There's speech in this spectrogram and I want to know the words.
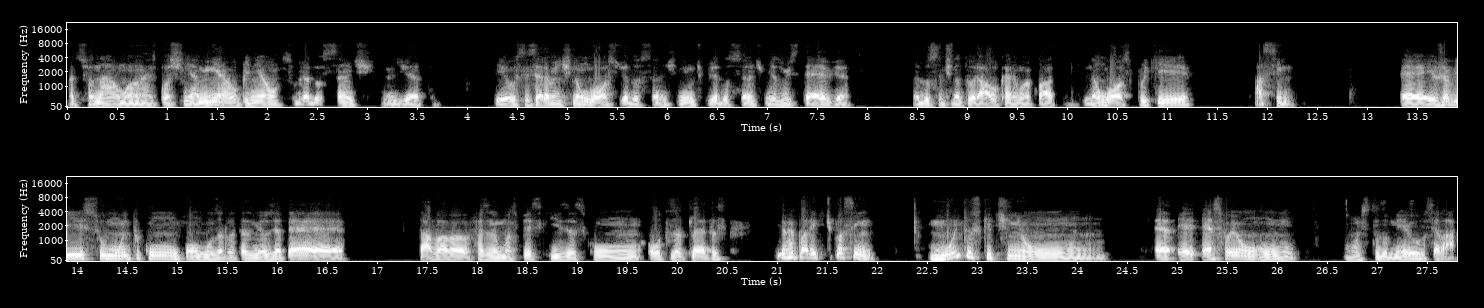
adicionar uma respostinha. A minha opinião sobre adoçante na dieta. Eu, sinceramente, não gosto de adoçante, nenhum tipo de adoçante, mesmo stevia, adoçante natural, caramba 4. Não gosto porque, assim, é, eu já vi isso muito com, com alguns atletas meus e até estava fazendo algumas pesquisas com outros atletas e eu reparei que, tipo assim, muitos que tinham. É, é, esse foi um, um, um, estudo meu, sei lá,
